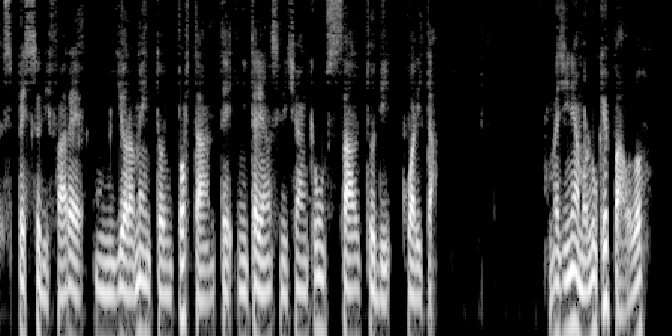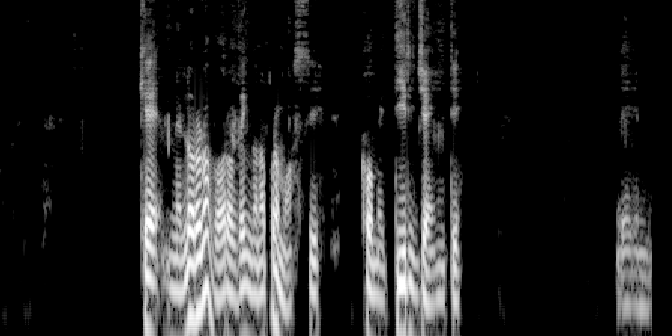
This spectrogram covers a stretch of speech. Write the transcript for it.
spesso di fare un miglioramento importante, in italiano si dice anche un salto di qualità. Immaginiamo Luca e Paolo che nel loro lavoro vengono promossi come dirigenti. E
